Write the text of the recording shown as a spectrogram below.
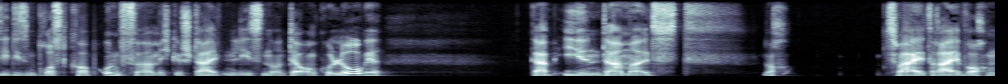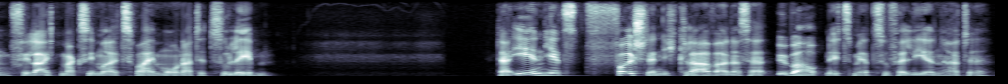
die diesen Brustkorb unförmig gestalten ließen. Und der Onkologe gab Ian damals noch zwei, drei Wochen, vielleicht maximal zwei Monate zu leben. Da Ian jetzt vollständig klar war, dass er überhaupt nichts mehr zu verlieren hatte,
